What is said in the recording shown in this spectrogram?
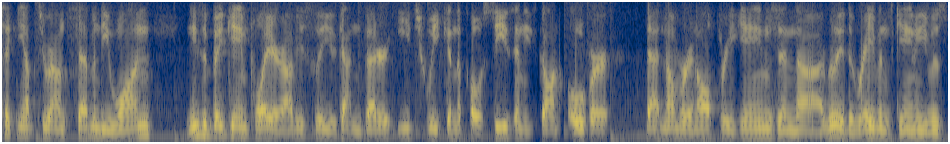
ticking up to around 71. And he's a big game player. Obviously, he's gotten better each week in the postseason. He's gone over that number in all three games, and uh, really the Ravens game, he was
